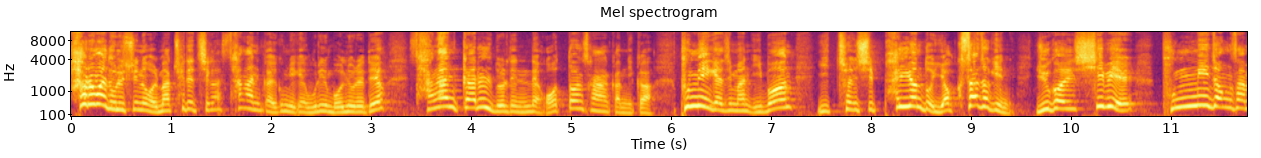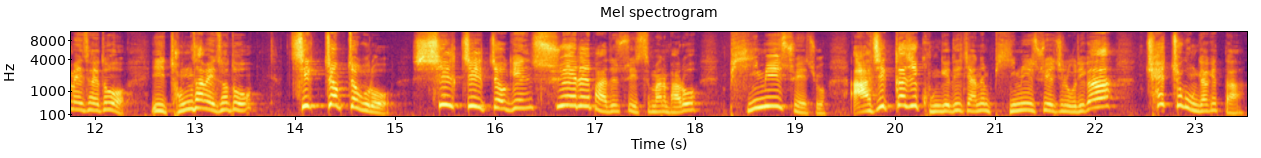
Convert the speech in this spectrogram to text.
하루만 노릴 수 있는 얼마 최대치가 상한가. 그럼 이게 우리는 뭘 노려야 돼요? 상한가를 노려야 되는데 어떤 상한가입니까? 분명히 얘기하지만 이번 2018년도 역사적인 6월 10일 북미 정상회에서도 이 정상회에서도 직접적으로 실질적인 수혜를 받을 수 만한 바로 비밀 수혜주. 아직까지 공개되지 않은 비밀 수혜주를 우리가 최초 공개하겠다.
